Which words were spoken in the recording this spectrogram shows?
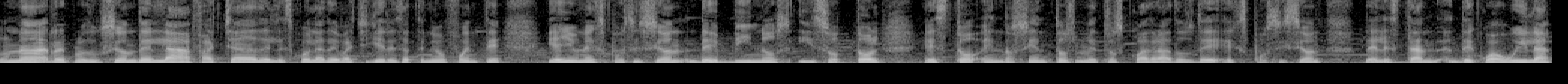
una reproducción de la fachada de la Escuela de Bachilleres Ateneo Fuente y hay una exposición de vinos y sotol, esto en 200 metros cuadrados de exposición del stand de Coahuila.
